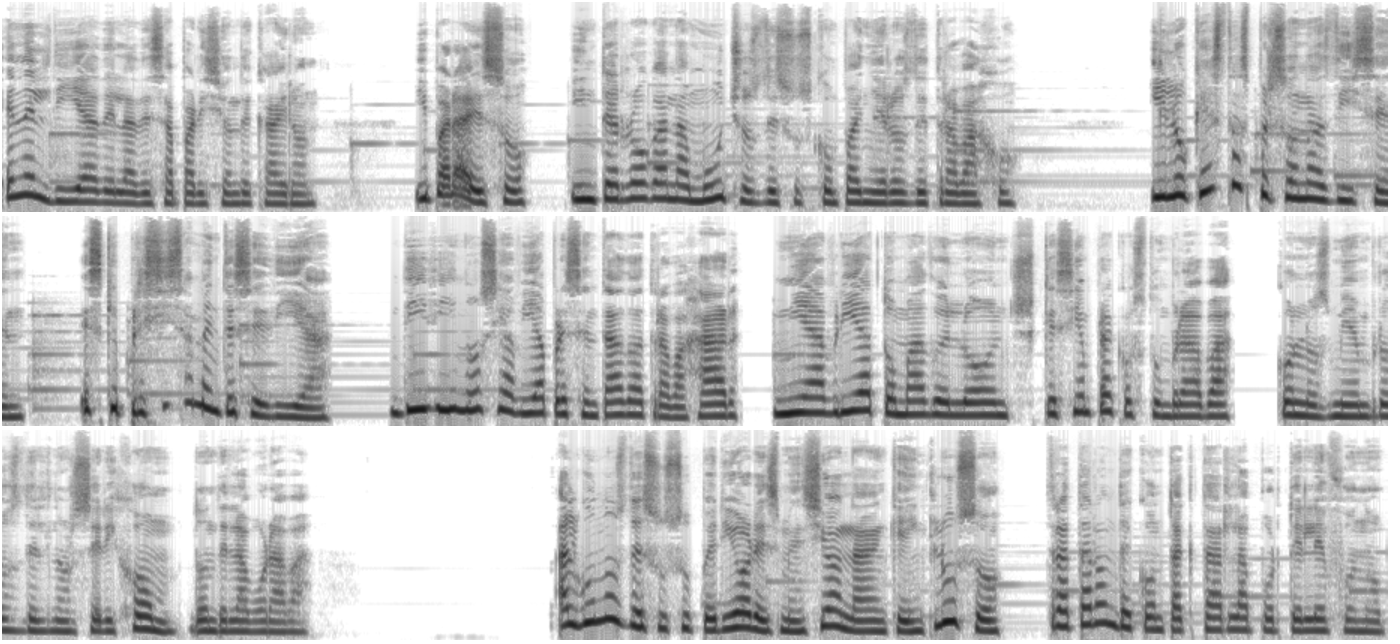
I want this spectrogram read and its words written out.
en el día de la desaparición de Chiron, y para eso interrogan a muchos de sus compañeros de trabajo. Y lo que estas personas dicen es que precisamente ese día Didi no se había presentado a trabajar ni habría tomado el lunch que siempre acostumbraba con los miembros del Nursery Home donde laboraba. Algunos de sus superiores mencionan que incluso trataron de contactarla por teléfono,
